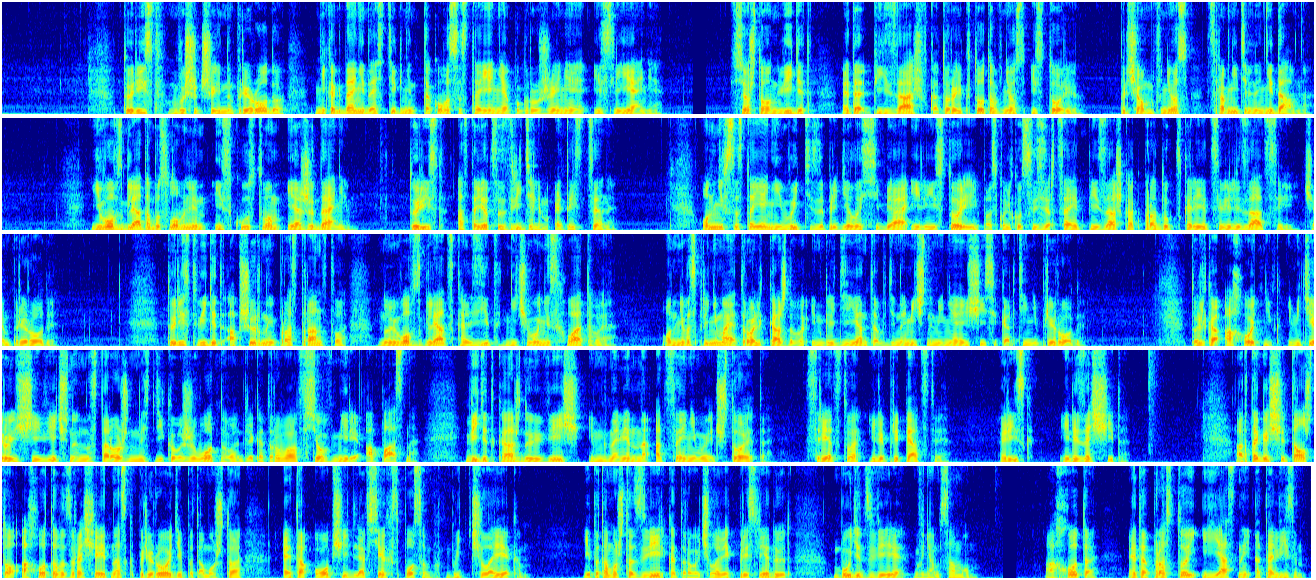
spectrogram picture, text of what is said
Турист, вышедший на природу, никогда не достигнет такого состояния погружения и слияния. Всё, что он видит это пейзаж, в который кто-то внёс историю, причём внёс сравнительно недавно. Его взгляд обусловлен искусством и ожиданием. Турист остаётся зрителем этой сцены. Он не в состоянии выйти за пределы себя или истории, поскольку созерцает пейзаж как продукт скорее цивилизации, чем природы. Турист видит обширные пространства, но его взгляд скользит, ничего не схватывая. Он не воспринимает роль каждого ингредиента в динамично меняющейся картине природы. Только охотник, имитирующий вечную настороженность дикого животного, для которого всё в мире опасно, видит каждую вещь и мгновенно оценивает, что это средство или препятствие, риск или защита. Артега считал, что охота возвращает нас к природе, потому что это общий для всех способ быть человеком, и потому что зверь, которого человек преследует, будет зверя в нём самом. Охота это простой и ясный атовизм.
